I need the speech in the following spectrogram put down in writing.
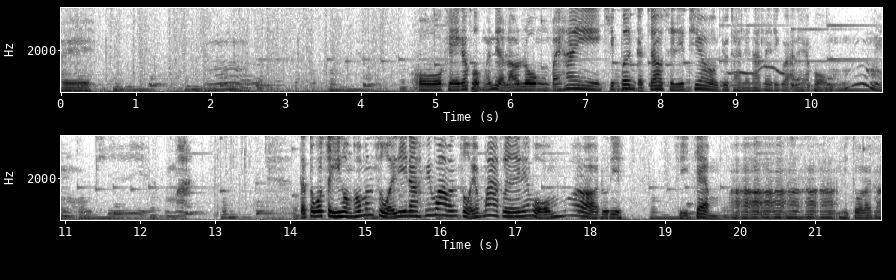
เคอืมโอเคครับผม งั้นเดี๋ยวเราลงไปให้คิปเปิลกับเจ้าเซเลเทียลอยู่ไทยเลนัสเลยดีกว่านะครับผมอืมโอเค มา แต่ตัวสีของเขามันสวยดีนะ พี่ว่ามันสวยมากๆเลยเนี่ยผมอดูดิ สีแจ่มอ่าอ่าอ่าอ่าอ่าอ่าอ่ามีตัวอะไรมา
